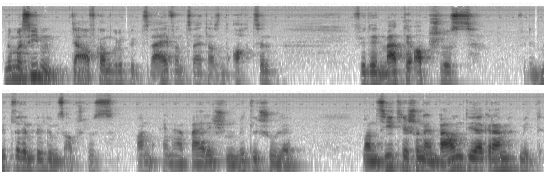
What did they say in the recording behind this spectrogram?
Nummer 7 der Aufgabengruppe 2 von 2018 für den Matheabschluss, für den mittleren Bildungsabschluss an einer bayerischen Mittelschule. Man sieht hier schon ein Baumdiagramm mit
